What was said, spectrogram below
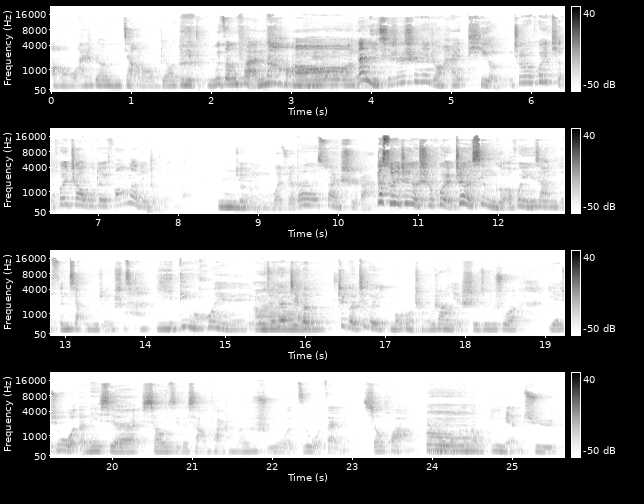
哦，我还是不要跟你讲了，我不要给你徒增烦恼 那种。哦，那你其实是那种还挺，就是会挺会照顾对方的那种？嗯，就我觉得算是吧。那所以这个是会，这个性格会影响你的分享欲这个事情。一定会，我觉得这个、这个、这个某种程度上也是，就是说，也许我的那些消极的想法什么，是属于我自我在消化，然后我可能避免去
